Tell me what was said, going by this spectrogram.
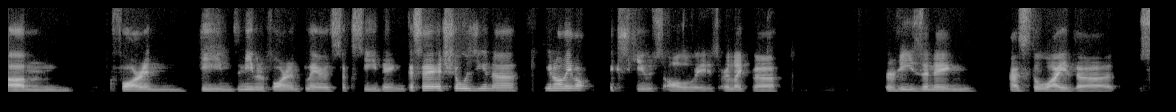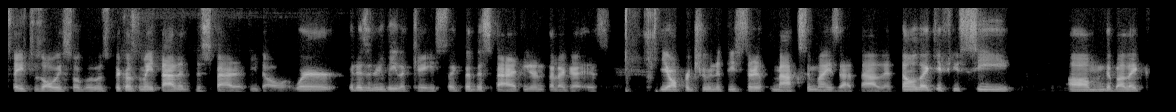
um foreign teams and even foreign players succeeding. Because it shows you na, you know, like the excuse always, or like the reasoning as to why the States was always so good was because may talent disparity though, where it isn't really the case. Like the disparity lang talaga is the opportunities to maximize that talent. Now, like if you see, um, diba, like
